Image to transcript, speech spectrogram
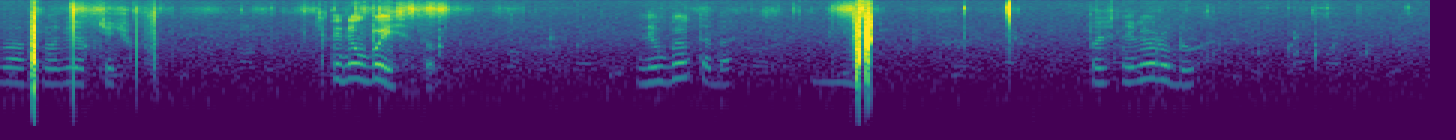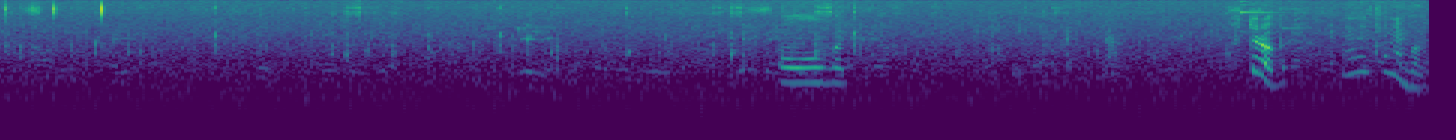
Зараз нові аптечку. Тільки не вбийся там. Не вбив тебе? Тобто не виробив? О, уголь. Що ти робиш? Нічого не бачу.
